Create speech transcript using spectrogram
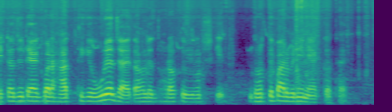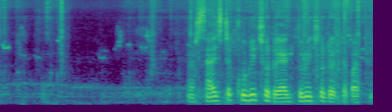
এটা যদি একবার হাত থেকে উড়ে যায়, তাহলে ধরা খুবই মুশকিল। ধরতে পারবেনই না এক কথায়। আর সাইজটা খুবই ছোট, একদমই ছোট একটা পাখি।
